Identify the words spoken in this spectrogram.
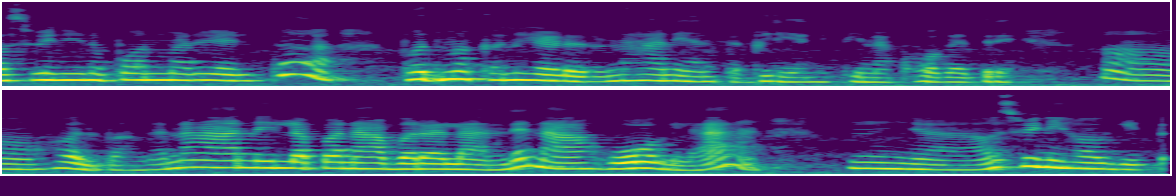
ಅಶ್ವಿನಿನ ಫೋನ್ ಮಾಡಿ ಹೇಳ್ತಾ, ಪದ್ಮಕ್ಕನೂ ಹೇಳಿದ್ರು, ನಾನೇ ಅಂತ ಬಿರಿಯಾನಿ ತಿನ್ನಕ್ಕೆ ಹೋಗದ್ರಿ. ಹೊಲ್ಬಂಗ ನಾನು ಇಲ್ಲಪ್ಪ ನಾ ಬರಲ್ಲ ಅಂದೆ, ನಾ ಹೋಗ್ಲಾ. ಅಶ್ವಿನಿ ಹೋಗಿತ್ತ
